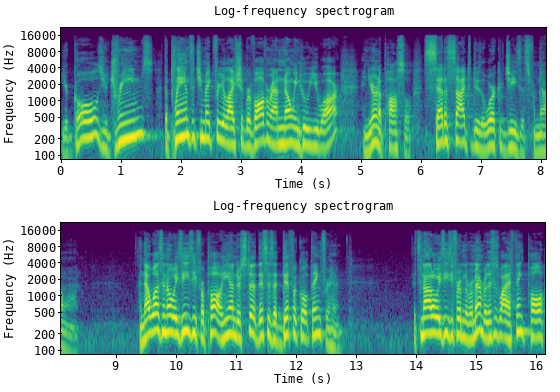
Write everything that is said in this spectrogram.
your goals, your dreams. The plans that you make for your life should revolve around knowing who you are. And you're an apostle, set aside to do the work of Jesus from now on. And that wasn't always easy for Paul. He understood this is a difficult thing for him. It's not always easy for him to remember. This is why I think Paul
